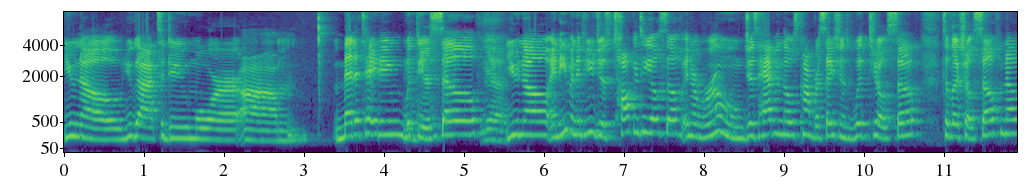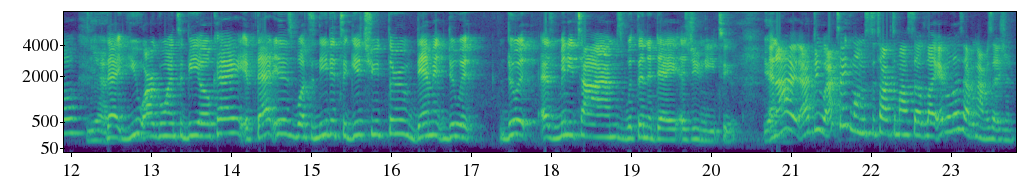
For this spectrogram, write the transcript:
You know, you got to do more um, meditating with mm-hmm. yourself. Yeah. You know, and even if you just talking to yourself in a room, just having those conversations with yourself to let yourself know Yeah. that you are going to be okay. If that is what's needed to get you through, damn it, do it. Do it as many times within a day as you need to. Yeah. And I, I do. I take moments to talk to myself like, April, let's have a conversation.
